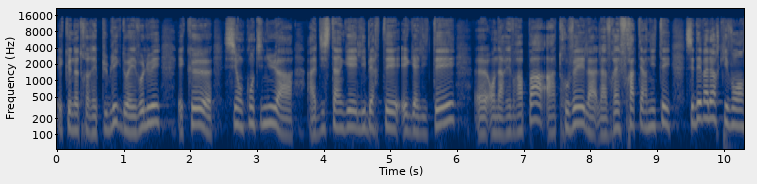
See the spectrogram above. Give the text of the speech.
et que notre République doit évoluer et que si on continue à, distinguer liberté, égalité, euh, on n'arrivera pas à trouver la, la vraie fraternité. C'est des valeurs qui vont ensemble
